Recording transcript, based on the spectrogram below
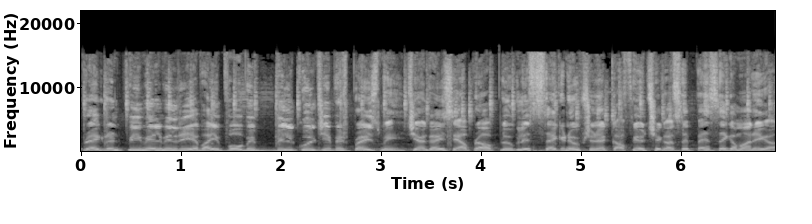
प्रेगनेंट फीमेल मिल रही है भाई, वो भी बिल्कुल चीपेस्ट प्राइस में। जी हाँ गाइस यहाँ पर आप लोगों के लिए सेकंड ऑप्शन है, काफ़ी अच्छे खासे पैसे कमाने का,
